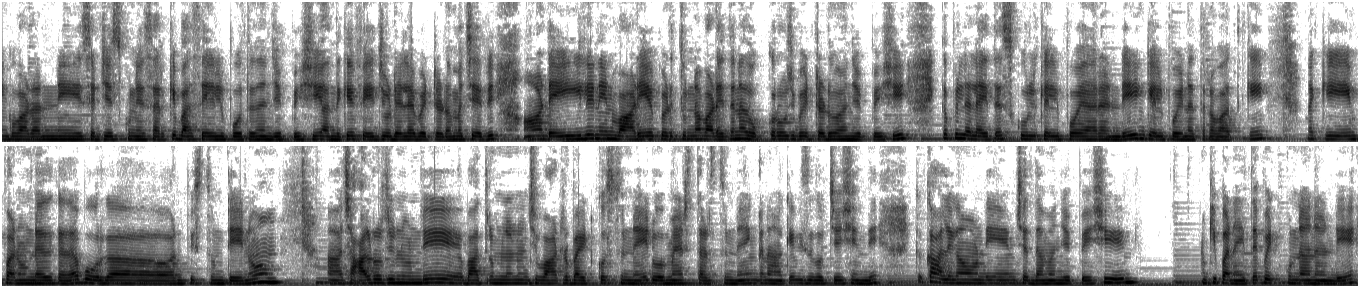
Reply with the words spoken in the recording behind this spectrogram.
ఇంకా వాడు అన్ని సెట్ చేసుకునేసరికి బస్ వెళ్ళిపోతుంది అని చెప్పేసి అందుకే ఫేస్ చూడేలా పెట్టాడు. మా చెర్రీ డైలీ నేను వాడే పెడుతున్నా వాడైతే నాది ఒక్కరోజు పెట్టాడు అని చెప్పేసి ఇంకా పిల్లలు అయితే స్కూల్కి వెళ్ళిపోయారండి. ఇంక వెళ్ళిపోయిన తర్వాతకి నాకు ఏం పని ఉండదు కదా బోర్గా అనిపిస్తుంటేను. చాలా రోజుల నుండి బాత్రూంలో నుంచి వాటర్ బయటకు వస్తున్నాయి డోర్ మ్యాట్స్ తడుస్తున్నాయి. ఇంకా నాకు విసుగు వచ్చేసింది ఇంకా ఖాళీగా ఉండి ఏం చేద్దామని చెప్పేసి ఇంక ఈ పని అయితే పెట్టుకున్నానండి.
